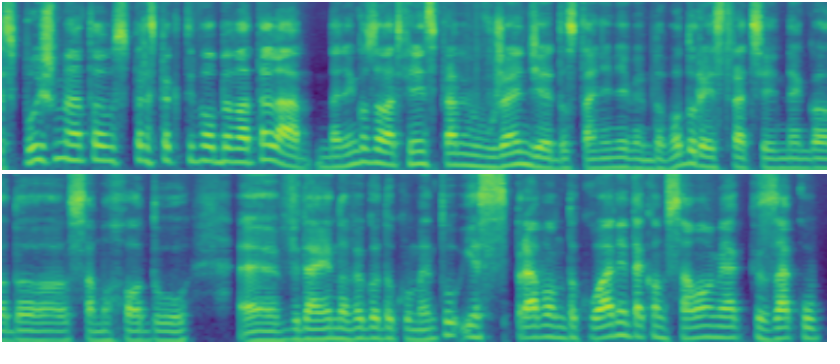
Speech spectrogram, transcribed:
spójrzmy na to z perspektywy obywatela. Dla niego załatwienie sprawy w urzędzie, dostanie, nie wiem, dowodu rejestracyjnego do samochodu, e, wydanie nowego dokumentu jest sprawą dokładnie taką samą jak zakup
